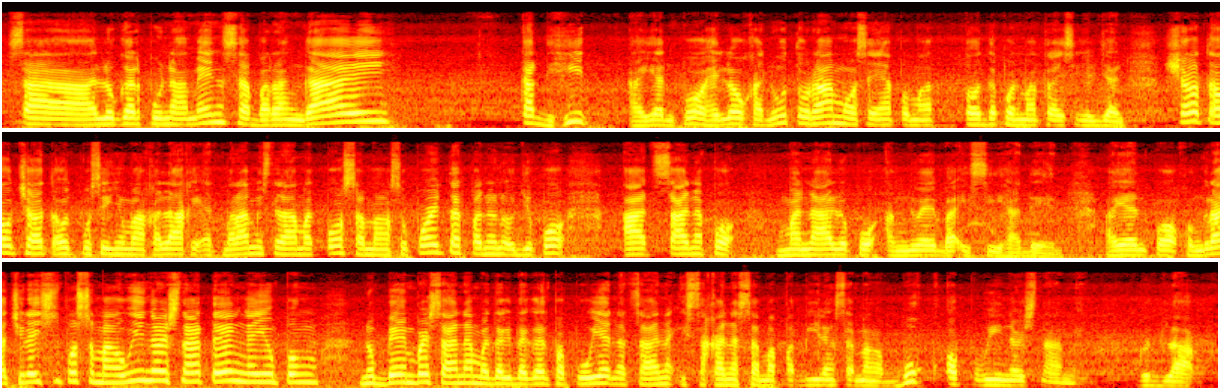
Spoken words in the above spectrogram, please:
sa lugar po namin sa barangay Kadhit. Ayan po, hello Kanuto Ramos, ayan po mga toda po ng mga tricycle dyan. Shout out, shout out po sa inyo mga kalaki at maraming salamat po sa mga support at panonood nyo po at sana po manalo po ang Nueva Ecija din. Ayan po, congratulations po sa mga winners natin. Ngayon pong November, sana madagdagan pa po yan at sana isa ka na sa mapabilang sa mga book of winners namin. Good luck!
